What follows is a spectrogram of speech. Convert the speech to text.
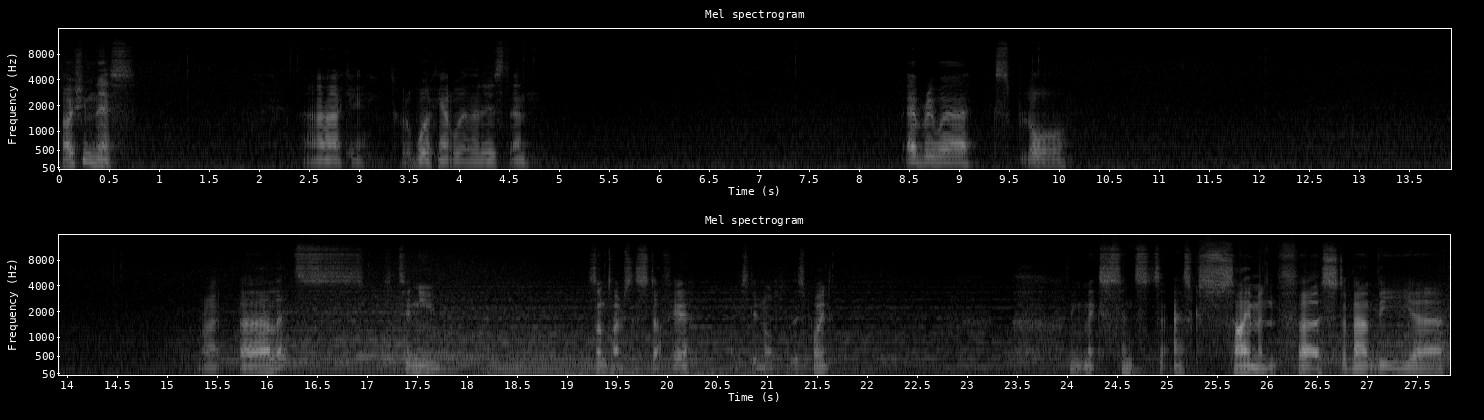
Oh, I assume this. Ah, okay. Just gotta work out where that is then. Everywhere. Explore. Right, uh, let's continue. Sometimes there's stuff here. Obviously not at this point. I think it makes sense to ask Simon first about the, uh,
